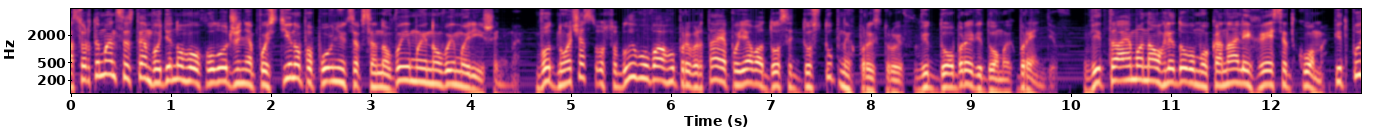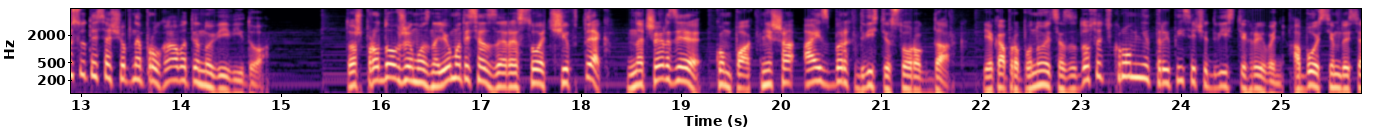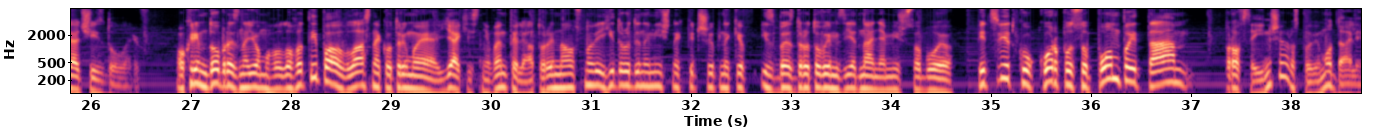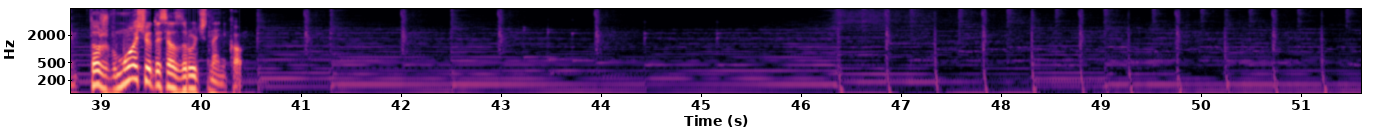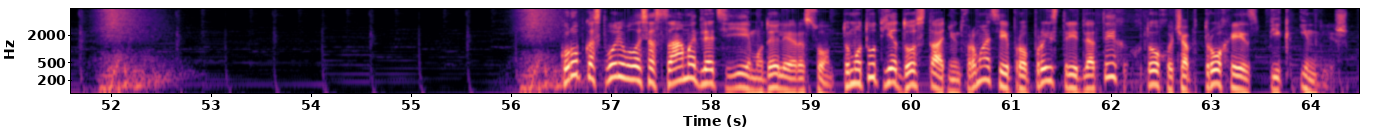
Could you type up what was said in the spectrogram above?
Асортимент систем водяного охолодження постійно поповнюється все новими і новими рішеннями. Водночас особливу увагу привертає поява досить доступних пристроїв від добре відомих брендів. Вітаємо на оглядовому каналі Gesit.com. Підписуйтеся, щоб не прогавити нові відео. Тож продовжуємо знайомитися з RSO Chieftec. На черзі компактніша Iceberg 240 Dark, яка пропонується за досить скромні 3200 гривень або 76 доларів. Окрім добре знайомого логотипа, власник отримує якісні вентилятори на основі гідродинамічних підшипників із бездротовим з'єднанням між собою, підсвітку корпусу помпи та про все інше розповімо далі. Тож вмощуйтеся зручненько. Коробка створювалася саме для цієї моделі RSO, тому тут є достатньо інформації про пристрій для тих, хто хоча б трохи speak English.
